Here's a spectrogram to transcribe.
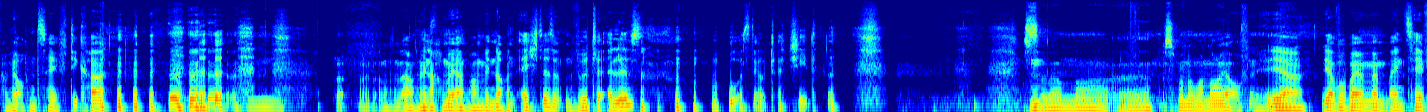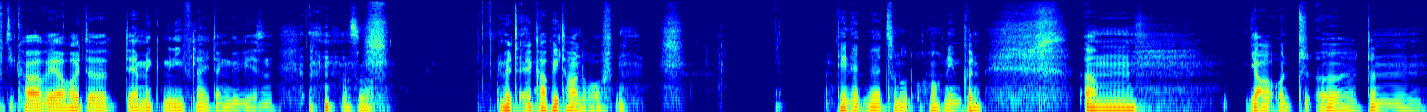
haben wir auch ein Safety Car? Und dann haben wir, noch, haben wir noch ein echtes und ein virtuelles? Wo ist der Unterschied? Müssen wir dann mal, äh, müssen wir nochmal neu aufnehmen. Ja, ja, wobei mein, mein Safety Car wäre heute der Mac Mini vielleicht dann gewesen. Also, Mit El Capitan drauf. Den hätten wir zur Not auch noch nehmen können. Ähm, ja, und äh, dann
